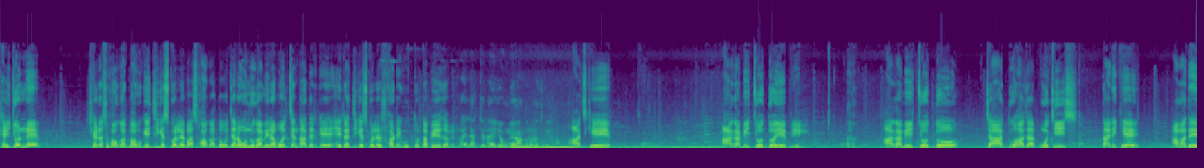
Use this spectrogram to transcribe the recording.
সেই জন্যে সেটা সৌগতবাবুকে জিজ্ঞেস করলে বা সৌগতবাবু যারা অনুগামীরা বলছেন তাদেরকে এটা জিজ্ঞেস করলে সঠিক উত্তরটা পেয়ে যাবেন। লাগছে না এই যে হুঁড়ে আন্দোলন আজকে? আজকে আগামী চোদ্দোই এপ্রিল আগামী চোদ্দ চার দু হাজার পঁচিশ তারিখে আমাদের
